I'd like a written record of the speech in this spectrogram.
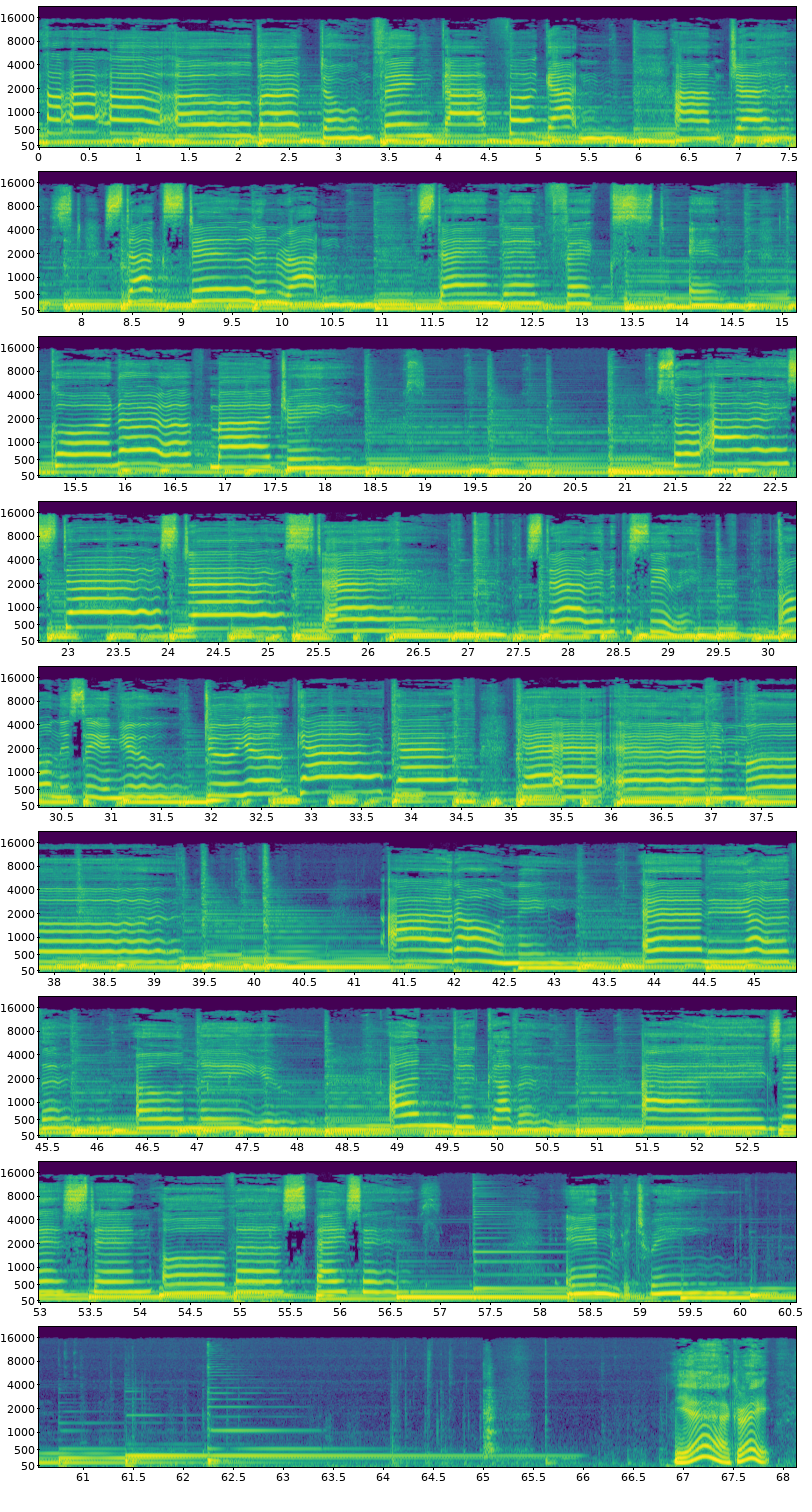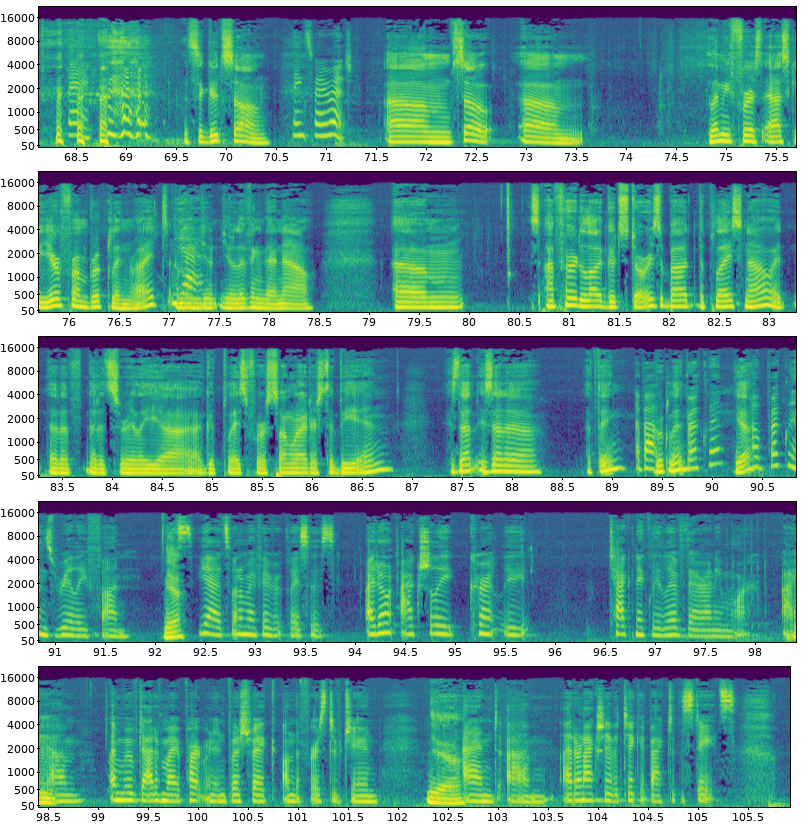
Oh, oh, oh, but don't think I've forgotten. I'm just stuck still and rotten, standing fixed in the corner of my dreams. So I stare, stare, stare, staring at the ceiling, only seeing you. Do you care, great. Thanks. It's a good song. Thanks very much. Um, so, um, let me first ask you. You're from Brooklyn, right? I Yeah. mean, you're, you're living there now. Um, s- I've heard a lot of good stories about the place now. It, that if, that it's really uh, a good place for songwriters to be in. Is that is that a a thing? About Brooklyn? Brooklyn? Yeah. Oh, Brooklyn's really fun. Yeah. It's- yeah, it's one of my favorite places. I don't actually currently technically live there anymore. I Hmm. um I moved out of my apartment in Bushwick on the first of June, Yeah. and um, I don't actually have a ticket back to the states.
